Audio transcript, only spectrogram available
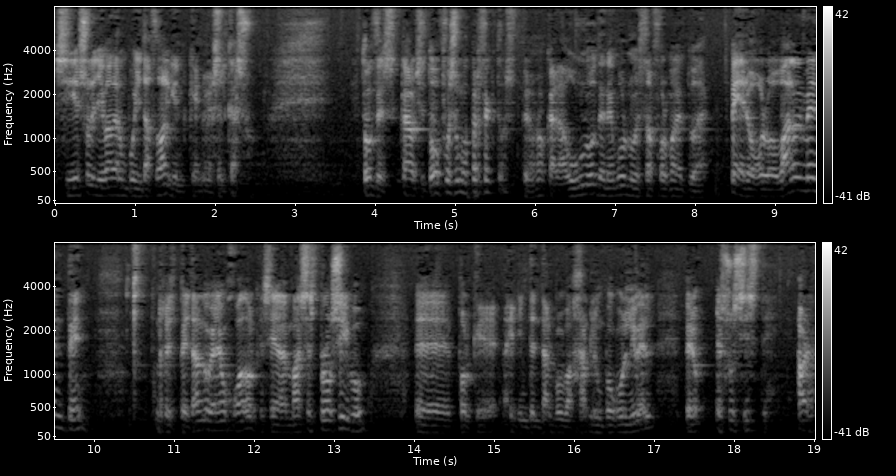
si eso le lleva a dar un puñetazo a alguien, que no es el caso. Entonces, claro, si todos fuésemos perfectos, pero no, cada uno tenemos nuestra forma de actuar. Pero globalmente, respetando que haya un jugador que sea más explosivo, eh, porque hay que intentar pues, bajarle un poco el nivel, pero eso existe. Ahora,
